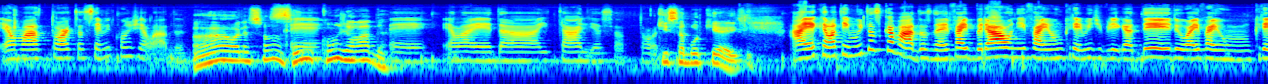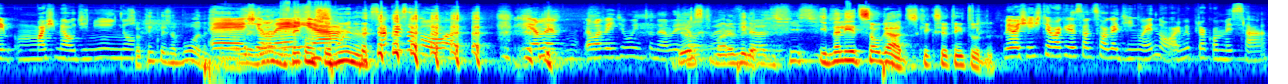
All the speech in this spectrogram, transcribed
É uma torta semi-congelada. Ah, olha só. Sem congelada. É, ela é da Itália, essa torta. Que sabor que é isso? Aí é que ela tem muitas camadas, né? Vai brownie, vai um creme de brigadeiro, aí vai um, creme, um marshmallow de ninho. Só tem coisa boa nesse É, é, não geleia. tem como ser ruim, né? Só coisa boa. e ela é, Ela vende muito, né? Deus, Ela é que maravilha. É difícil. E na linha de salgados, o que, que você tem tudo? Meu, a gente tem uma criação de salgadinho enorme pra começar.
